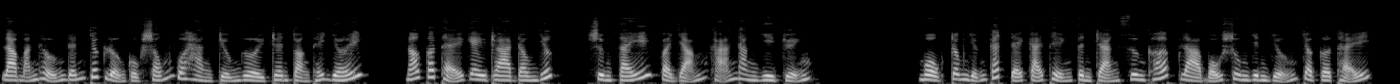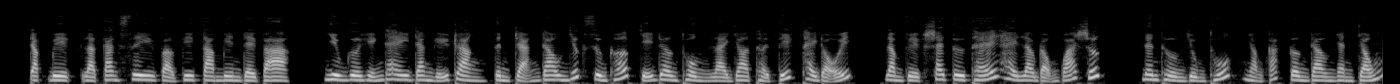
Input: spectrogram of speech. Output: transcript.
làm ảnh hưởng đến chất lượng cuộc sống của hàng triệu người trên toàn thế giới. Nó có thể gây ra đau nhức, sưng tấy và giảm khả năng di chuyển. Một trong những cách để cải thiện tình trạng xương khớp là bổ sung dinh dưỡng cho cơ thể, đặc biệt là canxi và vitamin D3. Nhiều người hiện nay đang nghĩ rằng tình trạng đau nhức xương khớp chỉ đơn thuần là do thời tiết thay đổi, làm việc sai tư thế hay lao động quá sức, nên thường dùng thuốc nhằm cắt cơn đau nhanh chóng.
